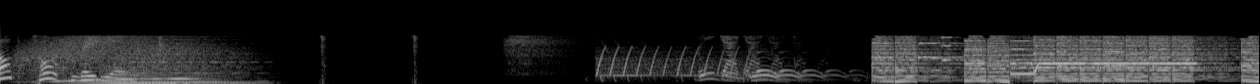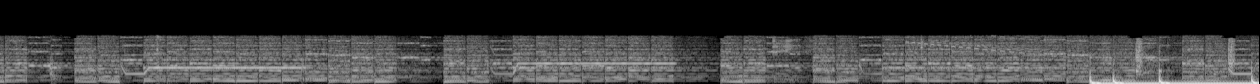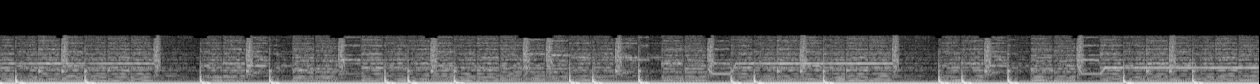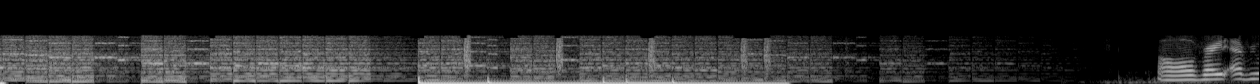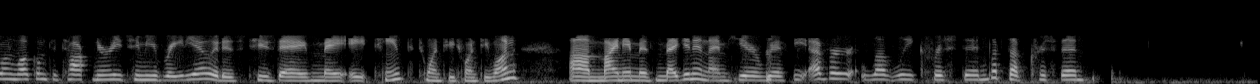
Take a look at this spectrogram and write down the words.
Blog Talk Radio. We got. Right, everyone, welcome to Talk Nerdy to Me Radio. It is Tuesday, May 18th, 2021. Um, my name is Megan, and I'm here with the ever lovely Kristen. What's up, Kristen?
